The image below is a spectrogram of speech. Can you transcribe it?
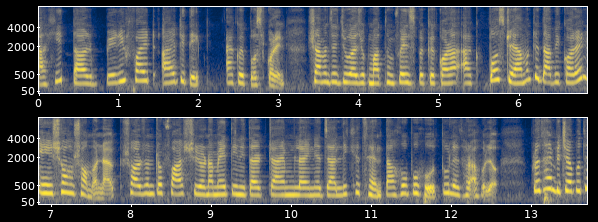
নাহিদ তার ভেরিফাইড আইডিতে একই পোস্ট করেন। সামাজিক যোগাযোগ মাধ্যম ফেসবুকে করা এক পোস্টে এমনটি দাবি করেন এই সহ সমন্বয়ক ষড়যন্ত্র ফাঁস শিরোনামে তিনি তার টাইম লাইনে যা লিখেছেন তা হুবহু তুলে ধরা হলো। প্রধান বিচারপতি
